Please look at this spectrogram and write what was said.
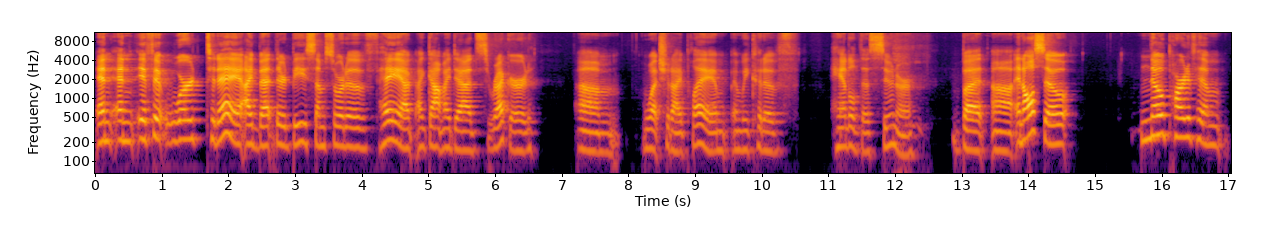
And and if it were today, I bet there'd be some sort of, hey, I, I got my dad's record. Um, what should I play? And and we could have handled this sooner. But uh and also no part of him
